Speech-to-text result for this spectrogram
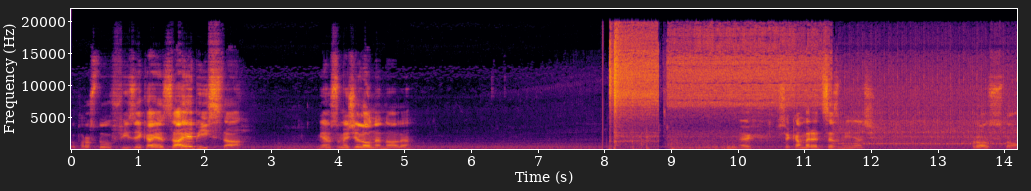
Po prostu fizyka jest zajebista. Miałem w sumie zielone, no ale... Chcę kamerę C zmieniać. Prosto.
